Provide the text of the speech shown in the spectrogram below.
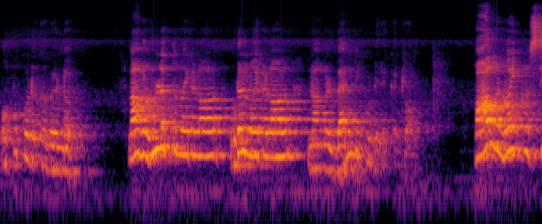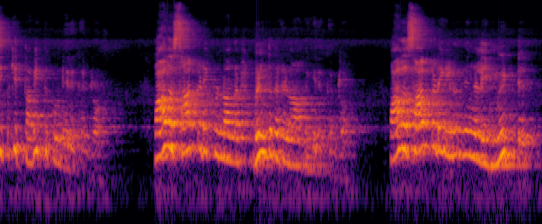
ஒப்பு கொடுக்க வேண்டும். நாங்கள் உள்ளத்து நோய்களாலும் உடல் நோய்களாலும் நாங்கள் வருந்தி கொண்டிருக்கின்றோம். பாவ நோய்க்குள் சிக்கி தவித்துக் கொண்டிருக்கின்றோம். பாவ சாக்கடைக்குள் நாங்கள் விழுந்தவர்களாக இருக்கின்றோம். பாவ சாக்கடையிலிருந்து எங்களை மீட்டு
